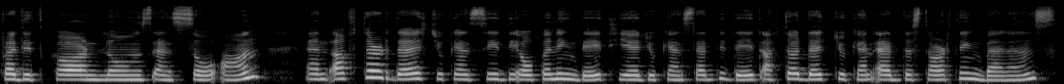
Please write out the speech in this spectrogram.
credit card, loans, and so on. And after that, you can see the opening date. Here you can set the date. After that, you can add the starting balance.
